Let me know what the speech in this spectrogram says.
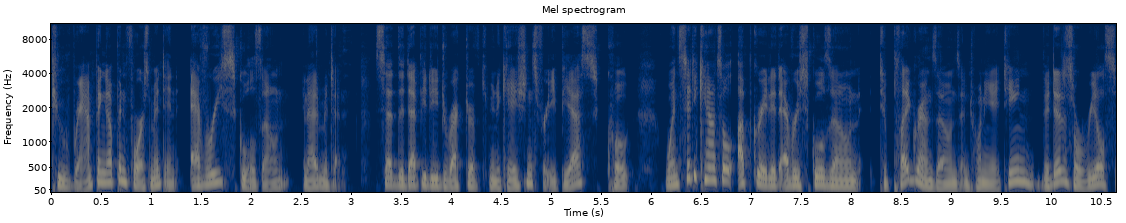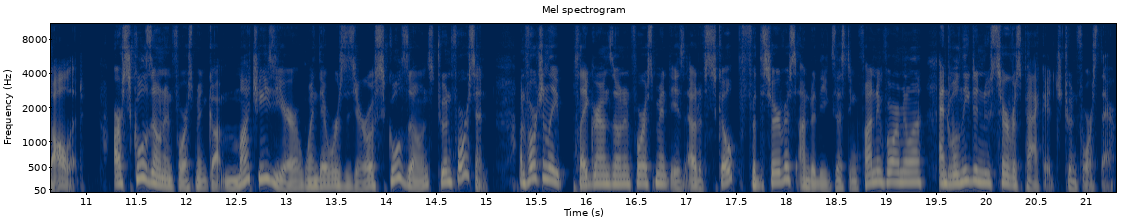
to ramping up enforcement in every school zone in Edmonton. Said the deputy director of communications for EPS, quote, "When city council upgraded every school zone to playground zones in 2018, they did us a real solid. Our school zone enforcement got much easier when there were zero school zones to enforce in. Unfortunately, playground zone enforcement is out of scope for the service under the existing funding formula and will need a new service package to enforce there.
